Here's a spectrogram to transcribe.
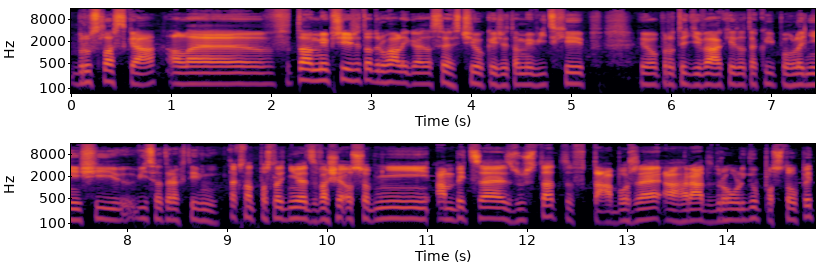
bruslařská, ale tam mi přijde, že ta druhá liga je zase hezčí hokej, že tam je víc chyb, jo, pro ty diváky je to takový pohlednější, víc atraktivní. Tak snad poslední věc, vaše osobní ambice zůstat v táboře a hrát druhou ligu, postoupit,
